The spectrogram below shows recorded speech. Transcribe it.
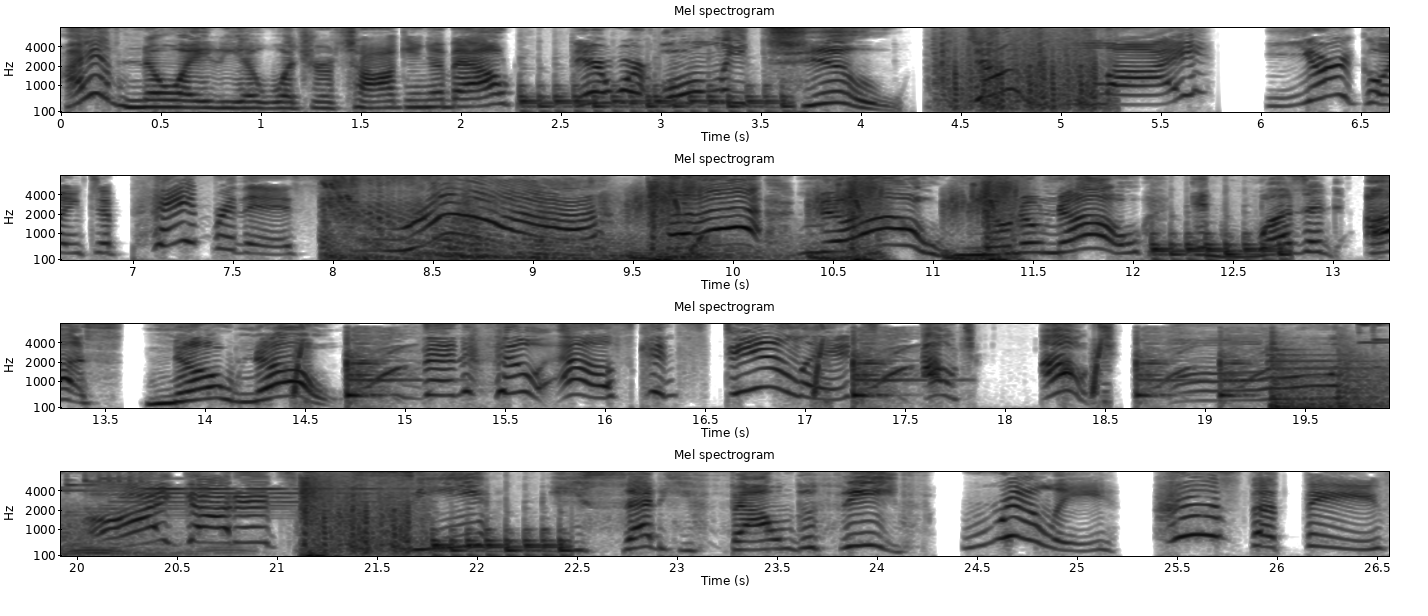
I have no idea what you're talking about. There were only two. Don't lie! You're going to pay for this! Rah! No! No, no, no! It wasn't us! No, no! Then who else can steal it? Ouch! Ouch! Oh, I got it! See? He said he found the thief. Really? Who's the thief?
